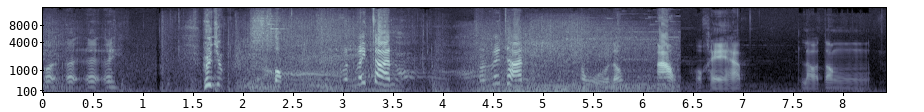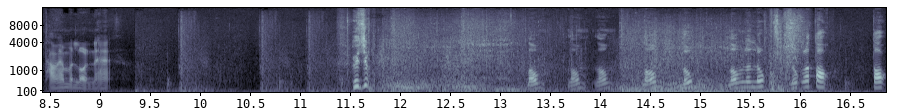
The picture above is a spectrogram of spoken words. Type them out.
เอ้ยเอ้ยเอ้ยเอ้ยฮ้ยจะตกมันไม่ทัน มันไม่ทัน โอ้โหแล้วอ้าว โอเคครับ เราต้องทำให้มันหล่นนะฮะ เฮ้ยจะล้ม ล้ม ล้ม ล้ม ลุก ล้มแล้วลุก ลุกแล้วตก ตก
